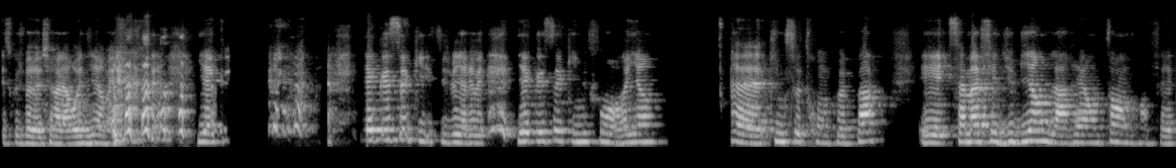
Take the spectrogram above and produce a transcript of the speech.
est-ce que je vais réussir à la redire, mais il n'y a, que ceux qui, il y a que ceux qui ne font rien euh, qui ne se trompe pas. Et ça m'a fait du bien de la réentendre, en fait.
